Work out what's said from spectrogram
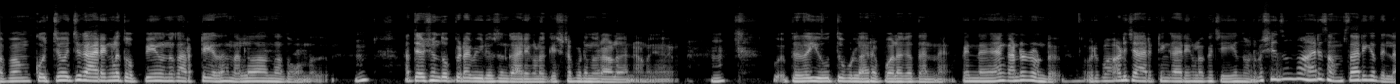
അപ്പം കൊച്ചു കൊച്ചു കാര്യങ്ങൾ തൊപ്പിയും ഒന്ന് കറക്റ്റ് ചെയ്താൽ നല്ലതാണെന്നാണ് തോന്നുന്നത്. അത്യാവശ്യം തൊപ്പിയുടെ വീഡിയോസും കാര്യങ്ങളൊക്കെ ഇഷ്ടപ്പെടുന്ന ഒരാൾ തന്നെയാണ് ഞാൻ ഇപ്പോഴത്തെ യൂത്ത് പിള്ളേരെ പോലൊക്കെ തന്നെ. പിന്നെ ഞാൻ കണ്ടിട്ടുണ്ട് ഒരുപാട് ചാരിറ്റിയും കാര്യങ്ങളൊക്കെ ചെയ്യുന്നുണ്ട്. പക്ഷെ ഇതൊന്നും ആരും സംസാരിക്കത്തില്ല.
